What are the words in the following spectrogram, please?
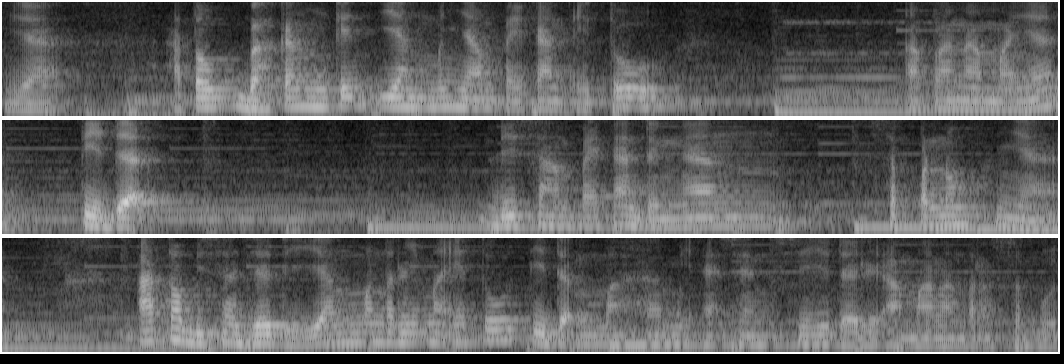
ya atau bahkan mungkin yang menyampaikan itu apa namanya tidak disampaikan dengan sepenuhnya atau bisa jadi yang menerima itu tidak memahami esensi dari amalan tersebut.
